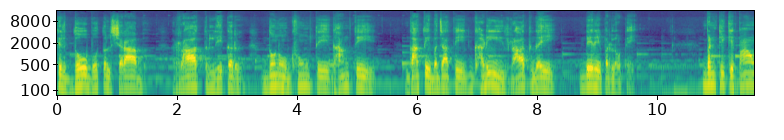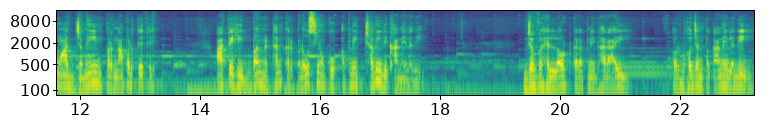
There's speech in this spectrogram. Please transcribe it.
फिर दो बोतल शराब रात लेकर दोनों घूमते घामते, गाते बजाते घड़ी रात गए, डेरे पर लौटे। बंटी के पाँव आज ज़मीन पर ना पड़ते थे। आते ही बन ठनकर पड़ोसियों को अपनी छवि दिखाने लगी। जब वह लौटकर अपने घर आई और भोजन पकाने लगी,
